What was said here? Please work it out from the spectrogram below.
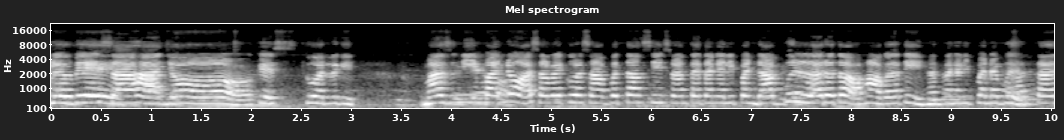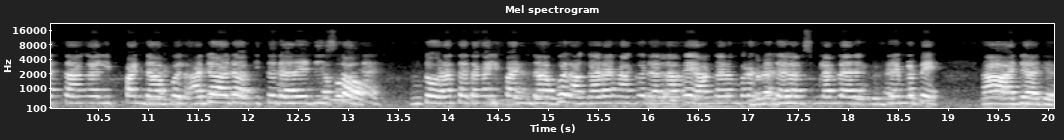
lebih sahaja. Okey, tu ada lagi. Mazni Mano, Assalamualaikum. Selamat petang sis. Rantai tangan lipan double ada tak? Ha, Kak Tati. Rantai tangan lipan double. Rantai tangan lipan double Ada ada Kita dah ready stock Untuk rantai tangan lipan double Anggaran harga dalam Eh anggaran berat, Berat dalam 19 gram lebih Ha ada ada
